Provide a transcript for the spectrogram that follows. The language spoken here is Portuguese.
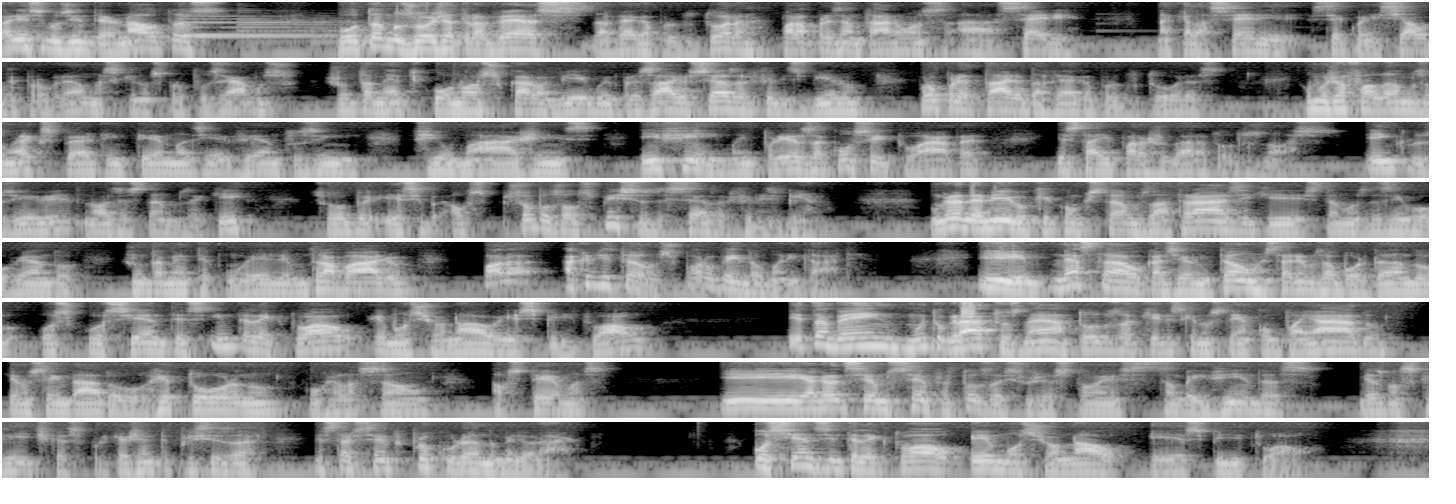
Caríssimos internautas, voltamos hoje através da Vega Produtora para apresentarmos a série, naquela série sequencial de programas que nos propusemos, juntamente com o nosso caro amigo empresário César Felizbino, proprietário da Vega Produtoras. Como já falamos, um expert em temas, em eventos, em filmagens, enfim, uma empresa conceituada que está aí para ajudar a todos nós. E, inclusive, nós estamos aqui sob, esse, sob os auspícios de César Felizbino. Um grande amigo que conquistamos lá atrás e que estamos desenvolvendo juntamente com ele um trabalho para, acreditamos, para o bem da humanidade. E nesta ocasião, então, estaremos abordando os quocientes intelectual, emocional e espiritual. E também muito gratos né, a todos aqueles que nos têm acompanhado, que nos têm dado retorno com relação aos temas. E agradecemos sempre a todas as sugestões, são bem-vindas, mesmo as críticas, porque a gente precisa estar sempre procurando melhorar. Consciência intelectual, emocional e espiritual.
